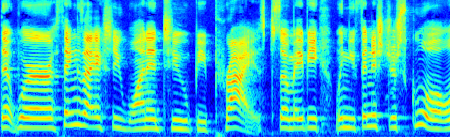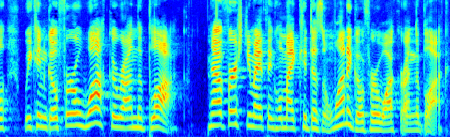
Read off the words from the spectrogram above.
that were things I actually wanted to be prized. So maybe when you finished your school, we can go for a walk around the block. Now, first you might think, well, my kid doesn't want to go for a walk around the block.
